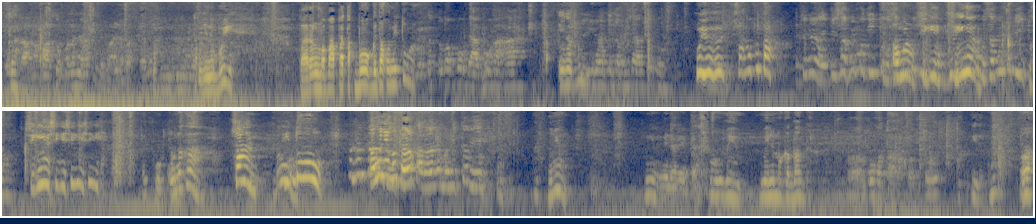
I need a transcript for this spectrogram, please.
Ka- Kakapasok pala natin. Palabas ka na. Tangina boy. Parang mapapatakbo agad ako nito. ah. Huwag ka tumakbo. Gago ka ha. Tangina boy. Hindi natin kabisado to. Uy, uy, uy. Saan ka pupunta? Ito na. Ito sabi mo dito. Oo Sabi nga, mo dito. sige, Dito. sige nga. Sabi mo dito. Sige nga, sige, sige, sige. Ay, puto. Una ka. Saan? Doon. Dito. Ah, wala ka ba? Tanga naman ito eh. Ano yun? Hmm, minarin ka? Oh, may, may lumagabag. Oo, oh, katakot to. Tangina boy. Oh.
